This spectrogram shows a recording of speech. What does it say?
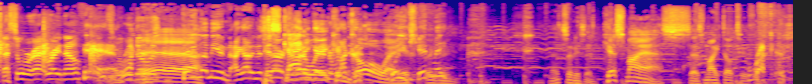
that's where we're at right now. Yeah, we're doing? Yeah. They didn't let me in. I got in the circus. I didn't get Piscataway can Rutgers. go away. What, are you It's kidding me? That's what he said. Kiss my ass, says Mike Del Tufo. Rutgers.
